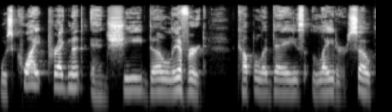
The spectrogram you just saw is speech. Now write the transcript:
was quite pregnant and she delivered a couple of days later. So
